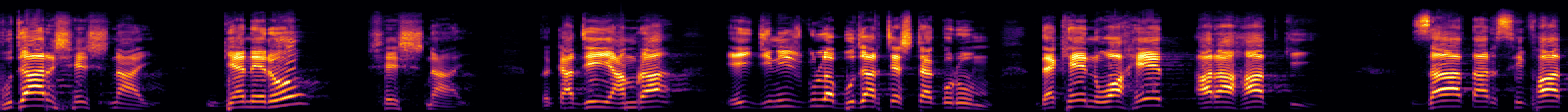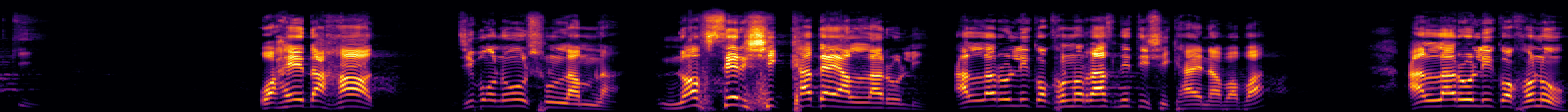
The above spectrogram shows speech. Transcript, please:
বুজার শেষ নাই, জ্ঞানেরও শেষ নাই। তো কাজেই আমরা এই জিনিসগুলো বোঝার চেষ্টা করুম। দেখেন, ওয়াহেদ আর আহাত কি? জাত আর সিফাত কি? ওয়াহেদ আহাত জীবনেও শুনলাম না। নফসের শিক্ষা দেয় আল্লাহর অলি আল্লাহর অলি কখনো রাজনীতি শিখায় না, বাবা। আল্লাহর অলি কখনো।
